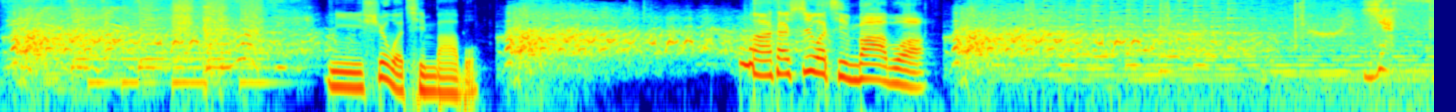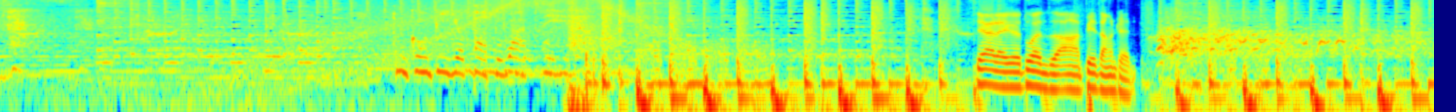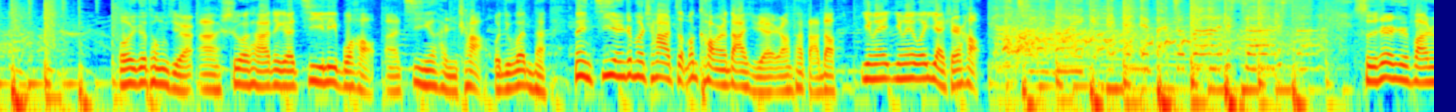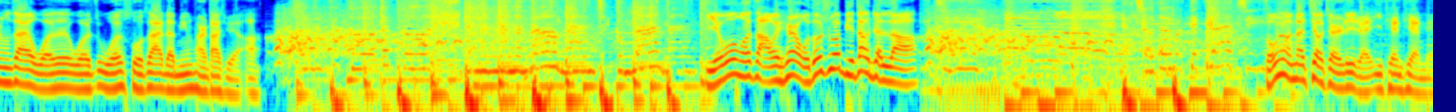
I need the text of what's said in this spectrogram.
你是我亲爸不？妈，他是我亲爸不？接下来一个段子啊，别当真。我有一个同学啊，说他这个记忆力不好啊，记性很差。我就问他，那你记性这么差，怎么考上大学？然后他答道，因为因为我眼神好。此事是发生在我的我我所在的名牌大学啊。别问我咋回事，我都说别当真了。总有那较真的人，一天天的。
